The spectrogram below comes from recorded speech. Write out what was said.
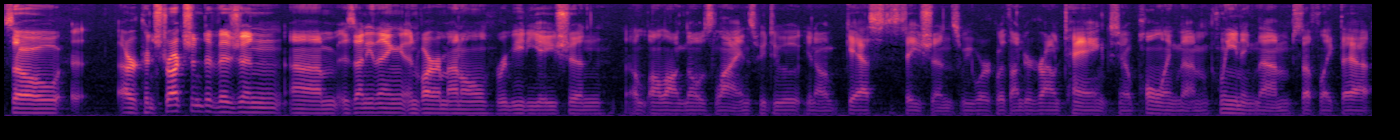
So, uh, our construction division um, is anything environmental remediation al- along those lines. We do, you know, gas stations. We work with underground tanks, you know, pulling them, cleaning them, stuff like that.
